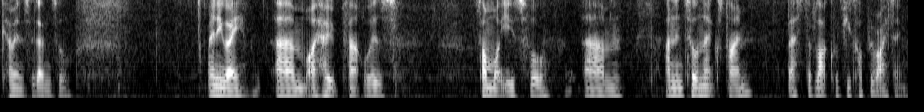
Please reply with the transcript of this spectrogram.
coincidental. Anyway, um, I hope that was somewhat useful. Um, and until next time, best of luck with your copywriting.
